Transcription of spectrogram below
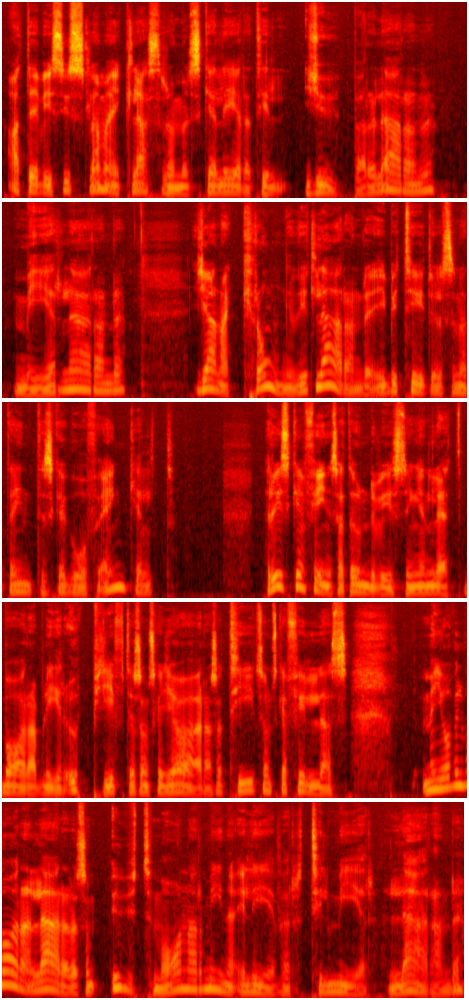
Att det vi sysslar med i klassrummet ska leda till djupare lärande, mer lärande, gärna krångligt lärande i betydelsen att det inte ska gå för enkelt. Risken finns att undervisningen lätt bara blir uppgifter som ska göras och tid som ska fyllas. Men jag vill vara en lärare som utmanar mina elever till mer lärande.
